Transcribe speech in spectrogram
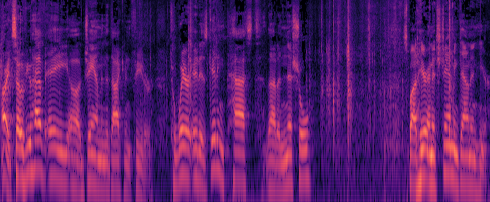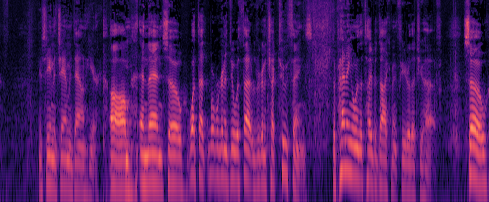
All right, so if you have a uh, jam in the document feeder to where it is getting past that initial spot here and it's jamming down in here. You're seeing it jamming down here. Um, and then, so what that what we're going to do with that is we're going to check two things, depending on the type of document feeder that you have. So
